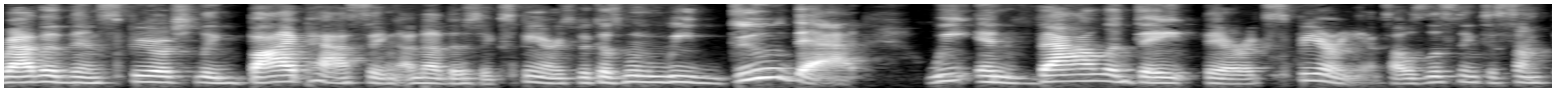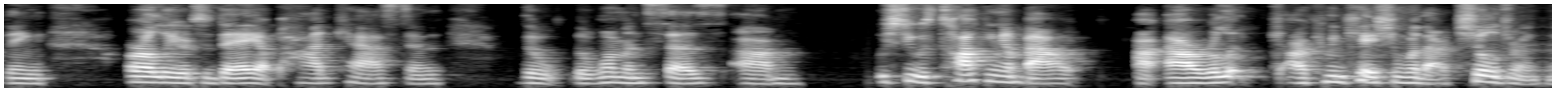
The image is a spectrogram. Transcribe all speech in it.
rather than spiritually bypassing another's experience. Because when we do that, we invalidate their experience. I was listening to something earlier today, a podcast, and the, the woman says um, she was talking about our, our, our communication with our children,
